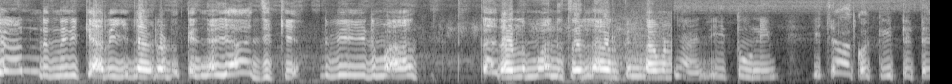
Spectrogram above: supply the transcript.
കണ്ടെന്ന് എനിക്കറിയില്ല. അവരോടൊക്കെ ഞാൻ യാചിക്കുക വീട് മാ തരാനുള്ള മനസ്സെല്ലാവർക്കും ഉണ്ടാവണം. ഞാൻ ഈ തുണിയും ഈ ചാക്കൊക്കെ ഇട്ടിട്ട്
